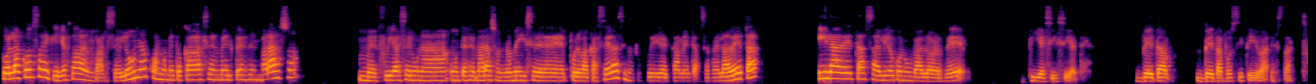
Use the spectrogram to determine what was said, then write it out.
con la cosa de que yo estaba en Barcelona cuando me tocaba hacerme el test de embarazo me fui a hacer una, un test de embarazo, no me hice prueba casera, sino que fui directamente a hacerme la beta y la beta salió con un valor de 17. Beta, beta positiva, exacto,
